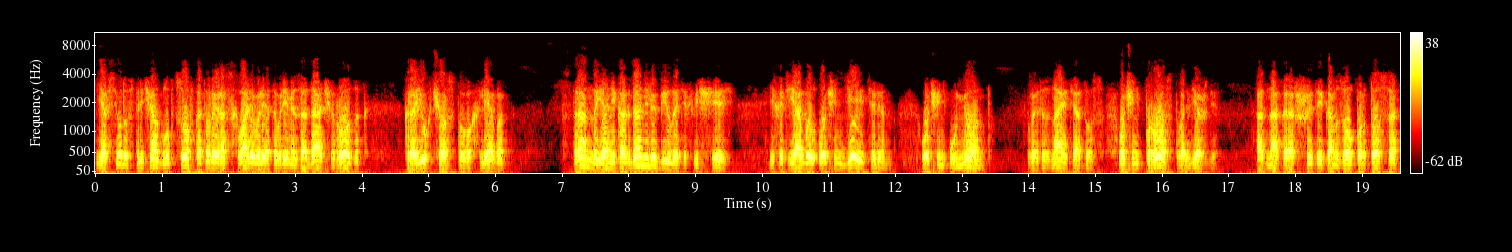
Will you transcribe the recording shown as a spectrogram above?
Я всюду встречал глупцов, которые расхваливали это время задач, розок, краюх черствого хлеба. Странно, я никогда не любил этих вещей, и хоть я был очень деятелен, очень умен, вы это знаете, Атос, очень прост в одежде, однако расшитый камзол Портоса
